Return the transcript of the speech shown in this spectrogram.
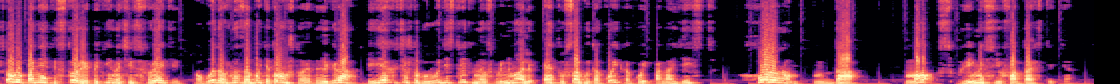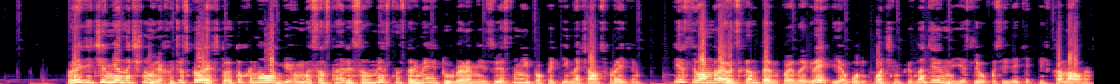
Чтобы понять историю пяти ночей с Фредди, вы должны забыть о том, что это игра. И я хочу, чтобы вы действительно воспринимали эту сагу такой, какой она есть. Хоррором? Да. Но с примесью фантастики. Прежде чем я начну, я хочу сказать, что эту хронологию мы составили совместно с тремя ютуберами, известными по пяти ночам с Фредди. Если вам нравится контент по этой игре, я буду очень признателен, если вы посетите их каналы.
